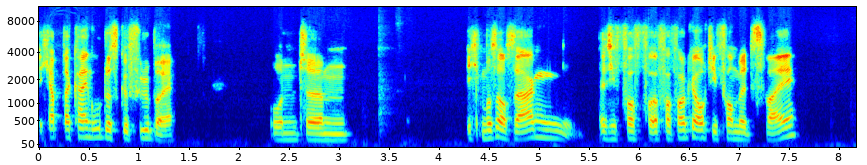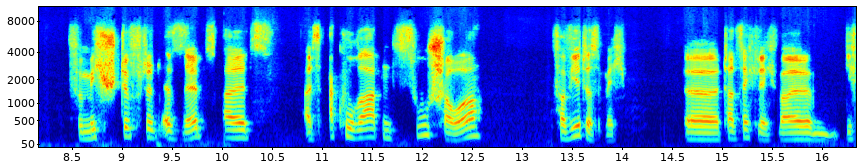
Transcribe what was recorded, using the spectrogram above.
ich habe da kein gutes Gefühl bei. Und ähm, ich muss auch sagen, also ich ver ver verfolge ja auch die Formel 2. Für mich stiftet es selbst als als akkuraten Zuschauer verwirrt es mich. Äh, tatsächlich, weil die,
